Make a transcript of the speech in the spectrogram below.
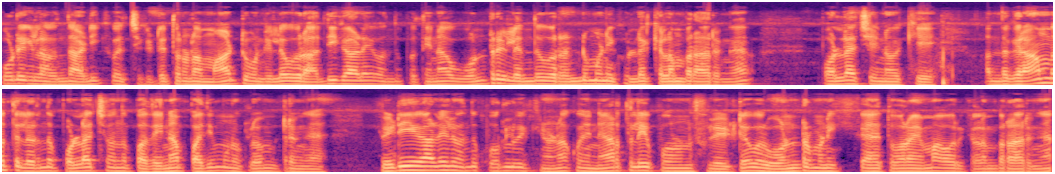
கூடைகளை வந்து அடுக்கி வச்சுக்கிட்டு தன்னோட மாட்டு வண்டியில் ஒரு அதிகாலை வந்து பார்த்திங்கன்னா ஒன்றிலேருந்து ஒரு ரெண்டு மணிக்குள்ளே கிளம்புறாருங்க. பொள்ளாச்சி நோக்கி. அந்த கிராமத்துலேருந்து பொள்ளாச்சி வந்து பார்த்திங்கன்னா பதிமூணு கிலோமீட்டருங்க. விடிய காலையில் வந்து பொருள் விற்கணுன்னா கொஞ்சம் நேரத்துலேயே போகணுன்னு சொல்லிட்டு ஒரு ஒன்றரை மணிக்கு தோராயமாக அவர் கிளம்புறாருங்க.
